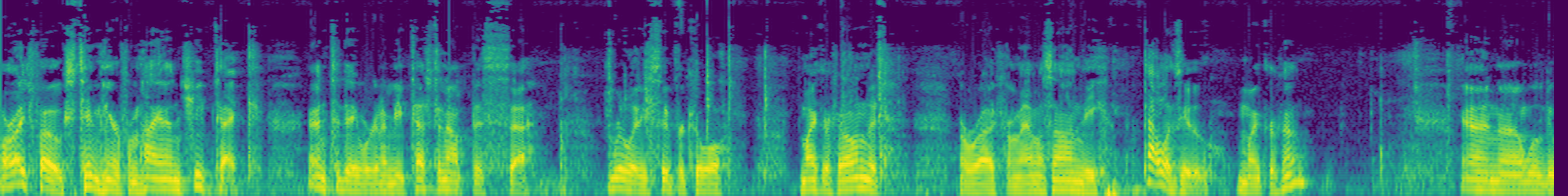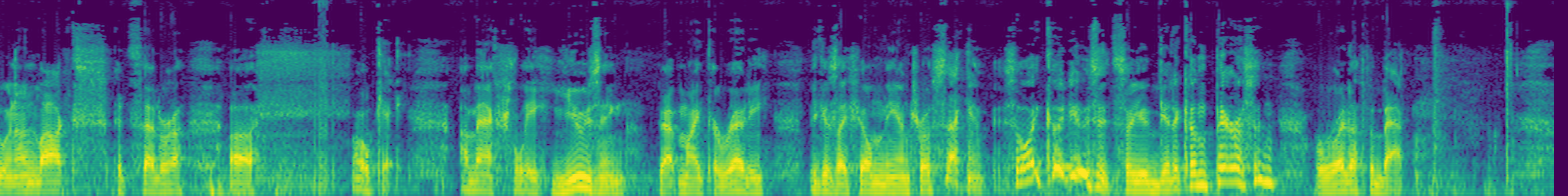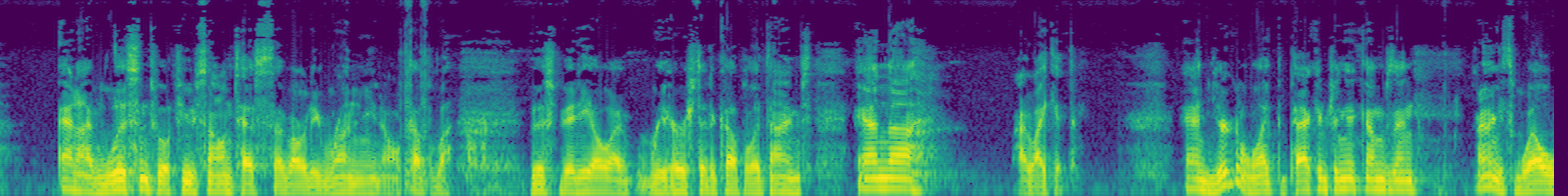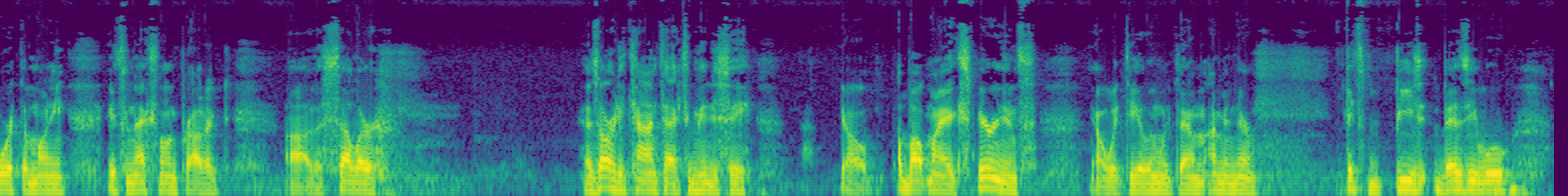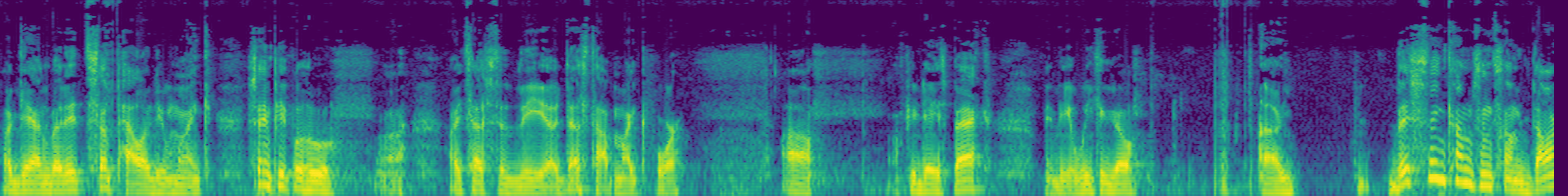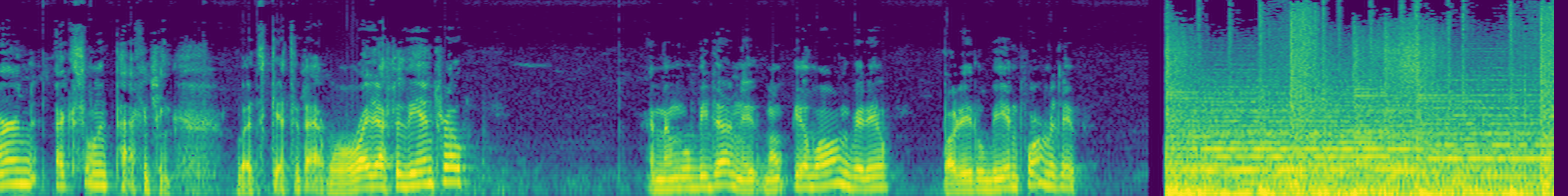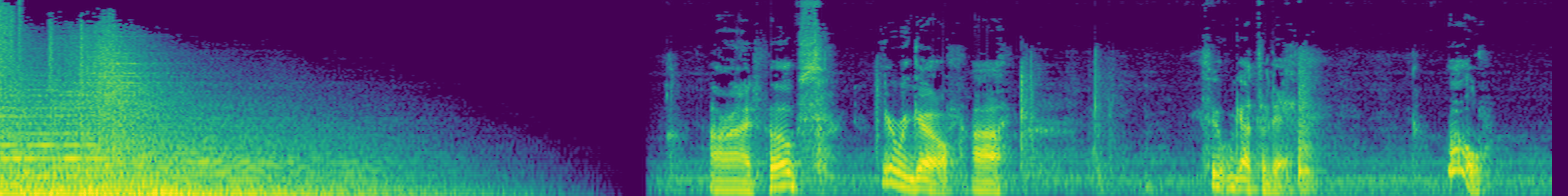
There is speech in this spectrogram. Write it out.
All right, folks, Tim here from High End Cheap Tech, and today we're going to be testing out this uh, really super cool microphone that arrived from Amazon, the Paladou microphone. And uh, we'll do an unbox, etc. Uh, okay, I'm actually using that mic already because I filmed the intro second. So I could use it so you get a comparison right off the bat. And I've listened to a few sound tests. I've already run, you know, a couple of this video. I've rehearsed it a couple of times. And uh, I like it. And you're going to like the packaging it comes in. I think it's well worth the money. It's an excellent product. Uh, the seller has already contacted me to see, you know, about my experience, you know, with dealing with them. I mean, they're, it's Be- again, but it's a Paladou mic. Same people who uh, I tested the uh, desktop mic for uh, a few days back, maybe a week ago. Uh, this thing comes in some darn excellent packaging. Let's get to that right after the intro. And then we'll be done. It won't be a long video, but it'll be informative. All right, folks, here we go. Uh, see what we got today.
